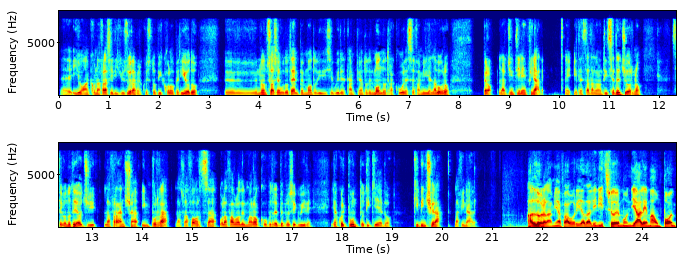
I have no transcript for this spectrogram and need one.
eh, io ho anche una frase di chiusura per questo piccolo periodo. Eh, non so se hai avuto tempo e modo di seguire il campionato del mondo tra cures, famiglia e lavoro, però l'Argentina è in finale ed è stata la notizia del giorno. Secondo te oggi la Francia imporrà la sua forza o la favola del Marocco potrebbe proseguire? E a quel punto ti chiedo, chi vincerà la finale? Allora, la mia favorita dall'inizio del mondiale, ma un po' in,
